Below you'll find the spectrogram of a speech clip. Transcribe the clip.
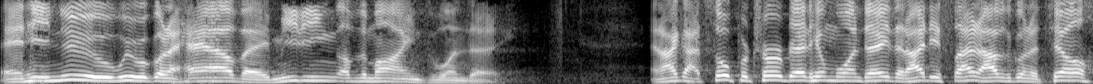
And he knew we were going to have a meeting of the minds one day. And I got so perturbed at him one day that I decided I was going to tell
